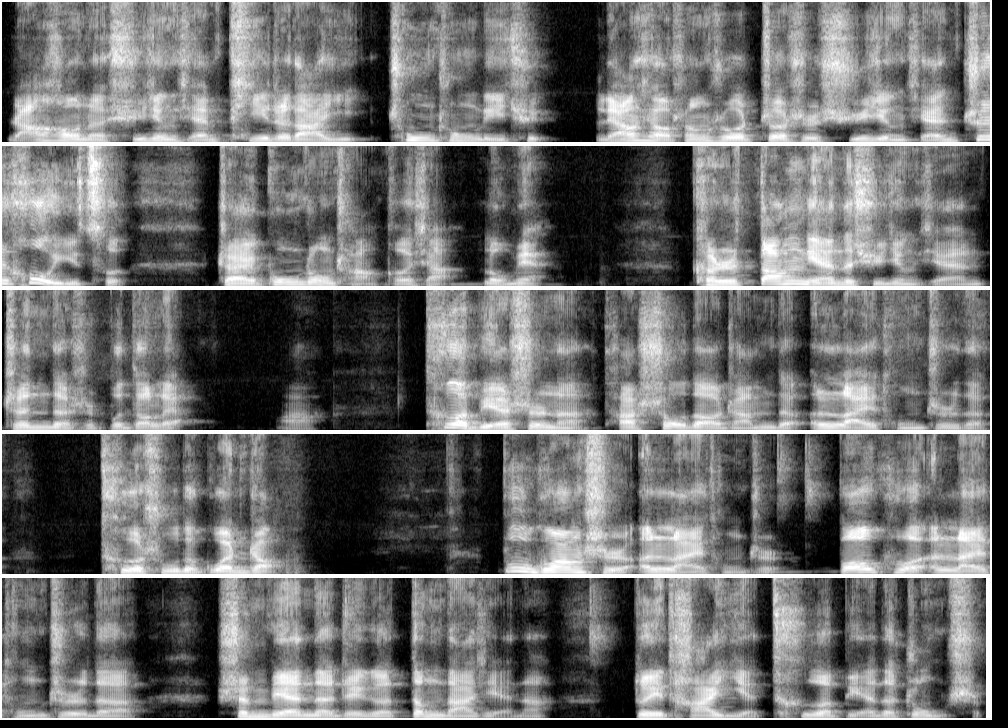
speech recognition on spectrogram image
然后呢，徐景贤披着大衣匆匆离去。梁晓声说：“这是徐景贤最后一次在公众场合下露面。”可是当年的徐景贤真的是不得了啊！特别是呢，他受到咱们的恩来同志的特殊的关照，不光是恩来同志，包括恩来同志的身边的这个邓大姐呢，对他也特别的重视。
